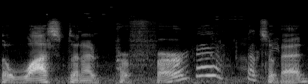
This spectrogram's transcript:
the Wasp than I'd prefer. Eh, not so bad.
